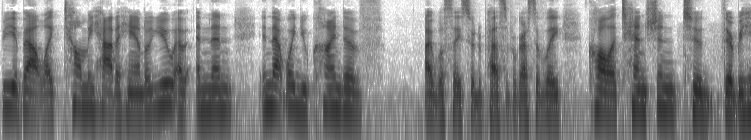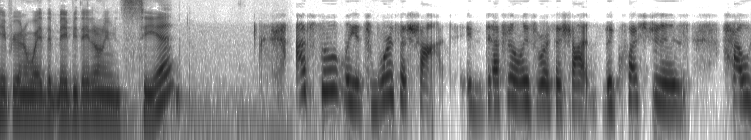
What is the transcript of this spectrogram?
be about like tell me how to handle you. And then in that way you kind of i will say sort of passive aggressively call attention to their behavior in a way that maybe they don't even see it. Absolutely, it's worth a shot. It definitely is worth a shot. The question is how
